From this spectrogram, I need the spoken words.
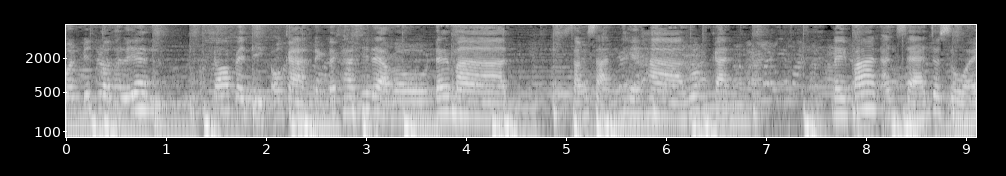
มนมิตรโรทาเลียนก็เป็นอีกโอกาสหนึ่งนะคะที่เราได้มาสังสรรค์เฮฮาร่วมกัน ในบ้านอันแสนจะสวย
